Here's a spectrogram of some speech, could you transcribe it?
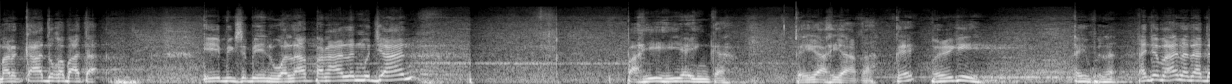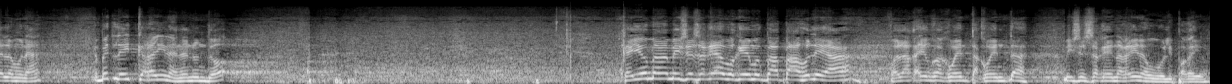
markado ka bata. Ibig sabihin, wala pangalan mo dyan, pahihiyain ka. Kaya hiya ka. Okay? Mariki. Ayun pala. Andiyan ba? Nadadala mo na? A bit late ka kanina. Nanundo? Kayo mga may sasakyan, huwag kayong magpapahuli ha. Wala kayong kakwenta-kwenta. May sasakyan na kayo, nahuli pa kayo.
